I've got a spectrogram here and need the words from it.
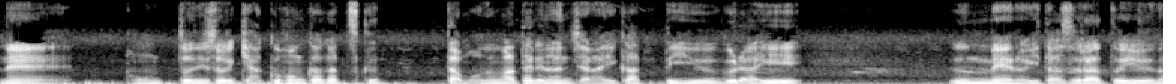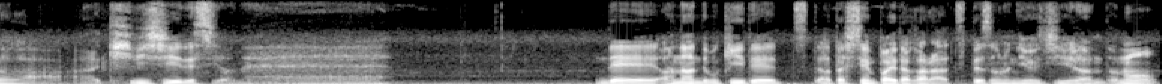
ねえ、本当にそれ脚本家が作った物語なんじゃないかっていうぐらい運命のいたずらというのが厳しいですよね。で、あ、何でも聞いて、つって、私先輩だから、つってそのニュージーランドの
